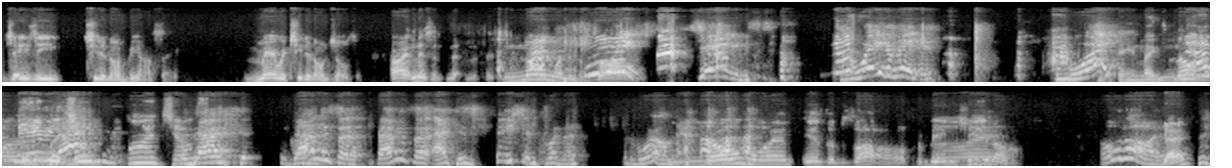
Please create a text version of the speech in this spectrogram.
Jay Z cheated on Beyonce. Mary cheated on Joseph. All right, listen, no one is absolved. James. Wait a minute. What? Ain't like No Not Mary like absolved. cheating on Joe. That that is a that is an accusation for the for the world now. no one is absolved for being Lord. cheated on. Hold on. Okay.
